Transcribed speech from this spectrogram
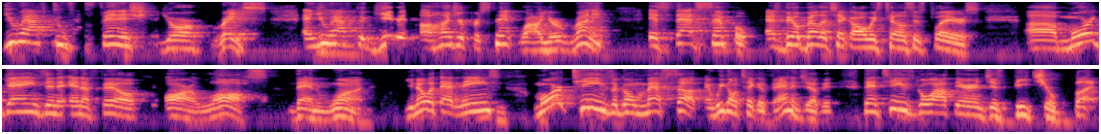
You have to finish your race and you have to give it 100% while you're running. It's that simple. As Bill Belichick always tells his players, uh, more games in the NFL are lost than won. You know what that means? More teams are going to mess up and we're going to take advantage of it than teams go out there and just beat your butt.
